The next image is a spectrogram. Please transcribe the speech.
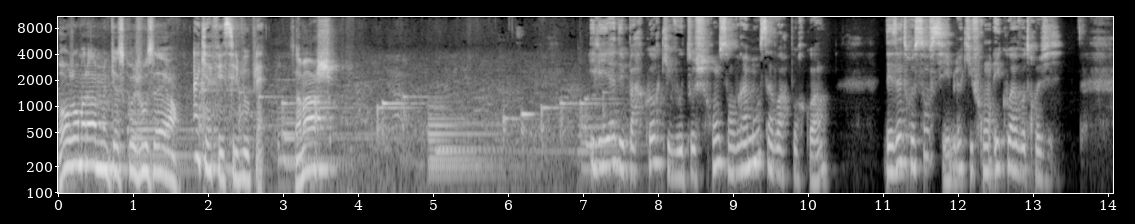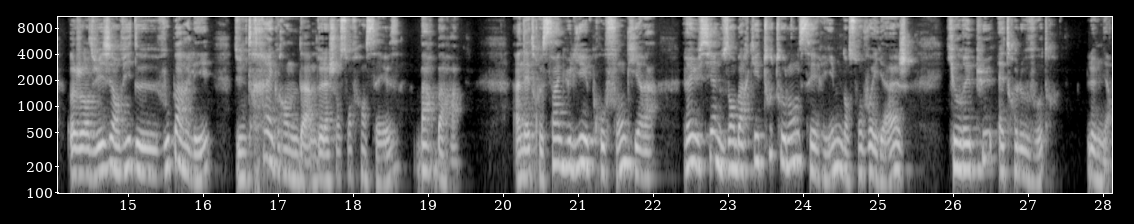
Bonjour madame, qu'est-ce que je vous sers? Un café, s'il vous plaît. Ça marche? Il y a des parcours qui vous toucheront sans vraiment savoir pourquoi, des êtres sensibles qui feront écho à votre vie. Aujourd'hui, j'ai envie de vous parler d'une très grande dame de la chanson française, Barbara. Un être singulier et profond qui a réussi à nous embarquer tout au long de ses rimes dans son voyage qui aurait pu être le vôtre, le mien.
